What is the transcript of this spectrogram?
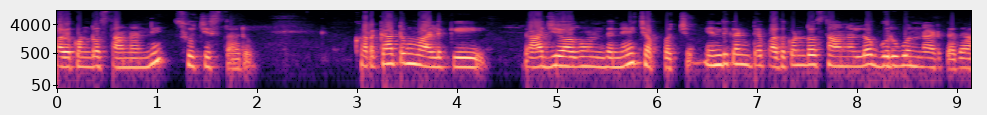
పదకొండో స్థానాన్ని సూచిస్తారు. కరకాటం వాళ్ళకి రాజయోగం ఉందనే చెప్పొచ్చు. ఎందుకంటే పదకొండో స్థానంలో గురువు ఉన్నాడు కదా.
